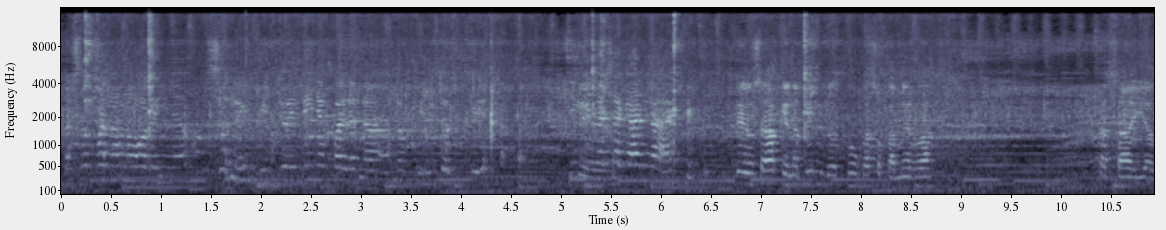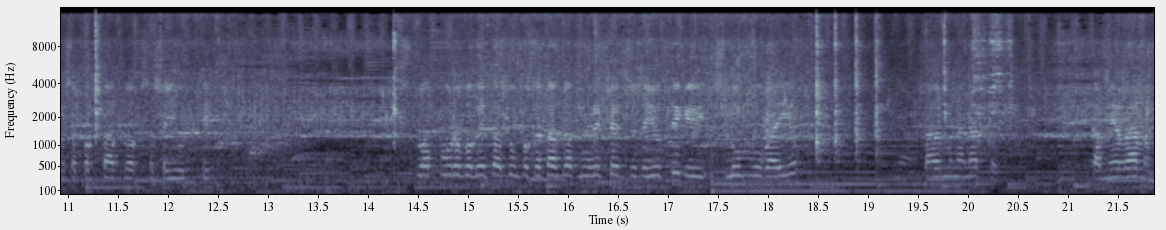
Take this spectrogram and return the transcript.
Nung panonoorin niya, so na yung video, hindi niya pala na ano, pindot eh. Sige na siya gana eh. Hindi, yung sa akin, napindot ko kaso kamera. Kasayang sa pagtabak sa sayuti. Tuwa puro ba kayo itong pagkatagak ni Richard sa sayuti, kay slow mo kayo. Saan mo na nato? Kamera man.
